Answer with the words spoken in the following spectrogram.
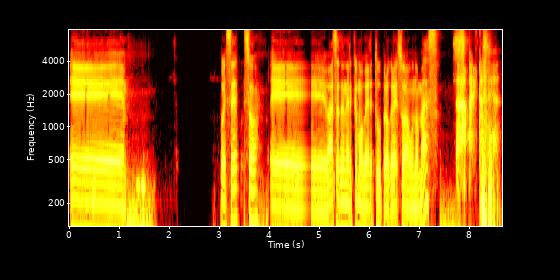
Eh, pues eso. eh, vas a tener que mover tu progreso a uno más. Ah, maldita sea.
